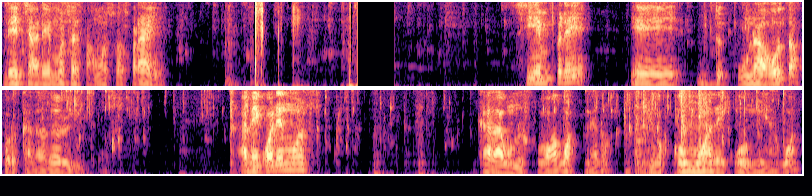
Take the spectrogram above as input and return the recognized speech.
Le echaremos el famoso Prime. Siempre eh, una gota por cada 2 litros. Adecuaremos cada uno su agua, claro. Yo como adecuo mi agua.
